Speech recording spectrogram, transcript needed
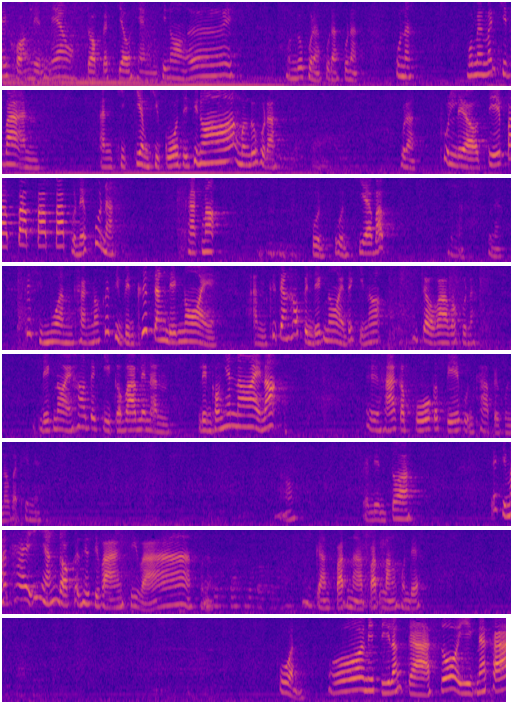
ยของเหรียญแนว ดอกกระเจียวแห่งพี่น้องเอ้ยมึงดูคุณอะคุณอะคุณอะคุณอะโมเมนต์มันคิดว่าอัน อันขี้เกียมขี้โกติพี่น้องมึงดูคุณอะคุณอะพูดเหลียวตีปั๊บปั๊บปั๊บปั๊บพูดได้พูดนะคักเนาะพูดพูดเคลียร์ปั๊บพูดน่ะพูดน่ะคือสิมวนคักเนาะคือสิเป็นคือจังเด็กน้อย อันคือจังเฮาเป็นเด็กน้อยตะกี้เนาะ เจ้าว่าว่าคุณนะเด็กน้อยเฮาตะกี้ก็ว่าแม่นอันเล่นของเฮียนน้อยเนาะเออหากระโปกระเป๋ปุ่นข้าไปปุ่นแล้วบัดทีเนี่ยเอาไปเรียนตัวจักสิมาไทยอีหยังดอกกันเทสิวางสิวาพุ่นะการปัดหน้าปัดหลังคนเด้ป่วน โอ้ยมีตีลังกาโซ่อีกนะคะ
